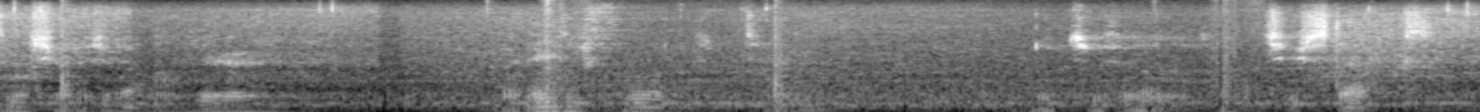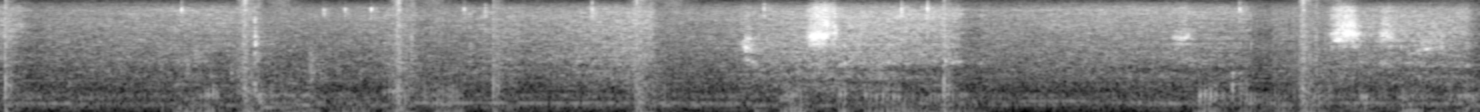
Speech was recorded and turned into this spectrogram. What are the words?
There's no shortage of ammo here. Got 84, 10, two, two stacks. I got one. Chuck one stack of in there. So I'm at 600 now.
